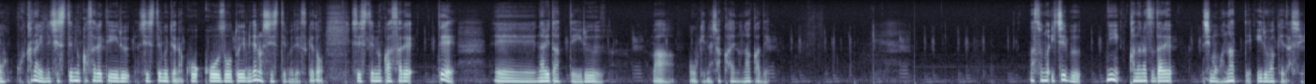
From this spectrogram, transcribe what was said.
もうかなりねシステム化されているシステムというのは構造という意味でのシステムですけどシステム化されて、えー、成り立っているまあ大きな社会の中で、まあ、その一部に必ず誰しもがなっているわけだし、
